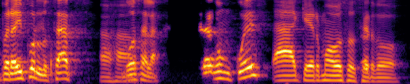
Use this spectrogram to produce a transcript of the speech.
pero ahí por los ads, Ajá. gózala. Dragon Quest, Ah, qué hermoso, cerdo.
